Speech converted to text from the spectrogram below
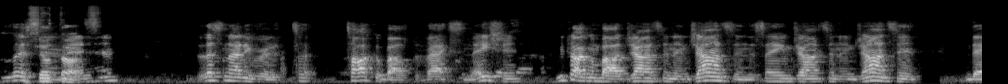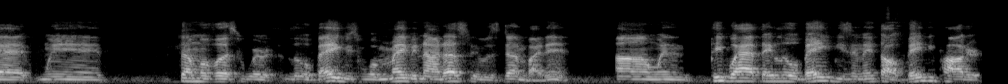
Listen, your thoughts? man. Let's not even t- talk about the vaccination. We're talking about Johnson and Johnson, the same Johnson and Johnson that when some of us were little babies, well, maybe not us, it was done by then. Um, when people had their little babies and they thought baby powder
